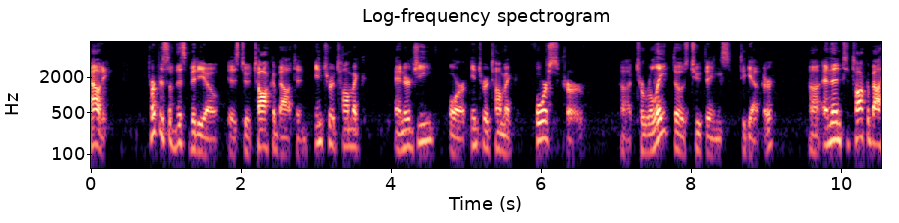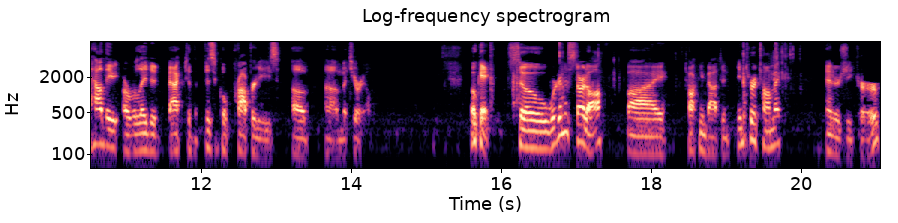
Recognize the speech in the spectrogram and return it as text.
Howdy. Purpose of this video is to talk about an interatomic energy or interatomic force curve, uh, to relate those two things together, uh, and then to talk about how they are related back to the physical properties of uh, material. Okay, so we're going to start off by talking about an interatomic energy curve.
